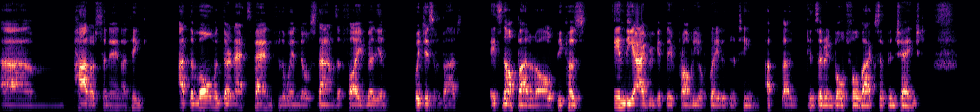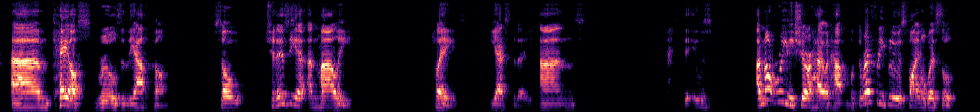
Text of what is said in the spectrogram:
um, Patterson in. I think at the moment their net spend for the window stands at five million, which isn't bad. It's not bad at all because in the aggregate they've probably upgraded their team, uh, uh, considering both fullbacks have been changed. Um, chaos rules in the Afcon. So Tunisia and Mali played yesterday, and it was I'm not really sure how it happened, but the referee blew his final whistle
